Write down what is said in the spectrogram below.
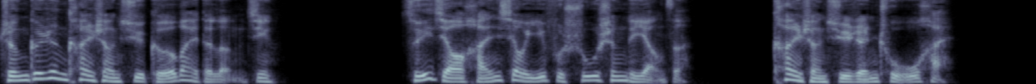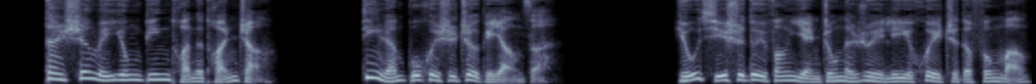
整个人看上去格外的冷静。嘴角含笑，一副书生的样子，看上去人畜无害。但身为佣兵团的团长，定然不会是这个样子。尤其是对方眼中的锐利绘制的锋芒，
